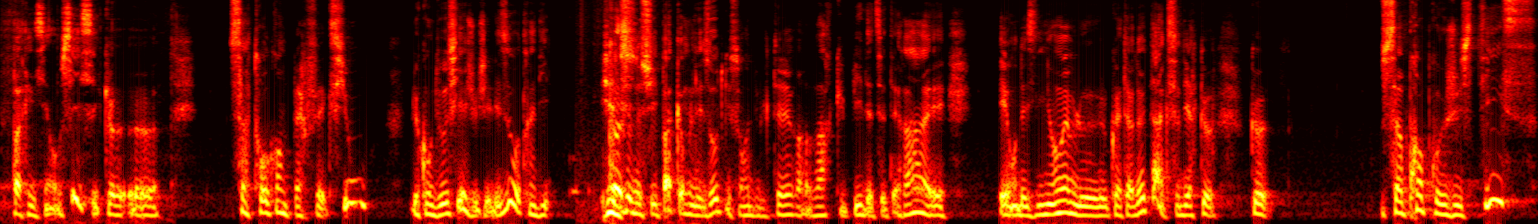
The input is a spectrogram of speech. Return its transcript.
pharisien aussi, c'est que euh, sa trop grande perfection le conduit aussi à juger les autres. Il dit je, je ne suis pas comme les autres qui sont adultères, avares, cupides, etc. Et, et en désignant même le, le de taxe, c'est-à-dire que, que sa propre justice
